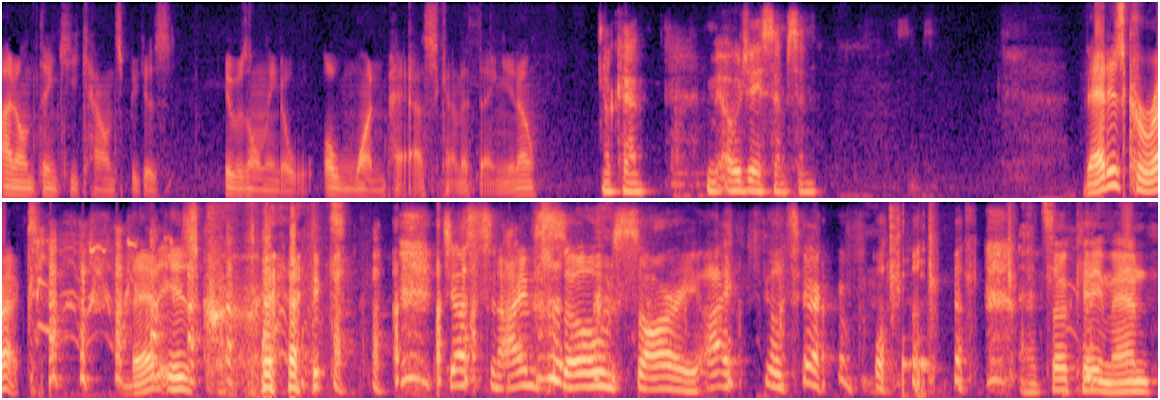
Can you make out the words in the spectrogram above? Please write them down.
I don't think he counts because it was only a, a one pass kind of thing, you know? okay. I mean, OJ Simpson. That is correct. that is correct. Justin, I'm so sorry. I feel terrible. It's okay, man.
